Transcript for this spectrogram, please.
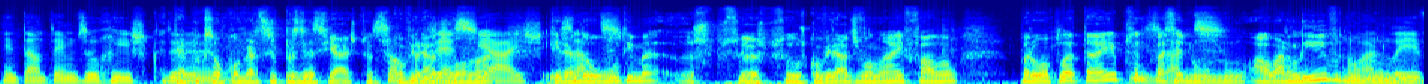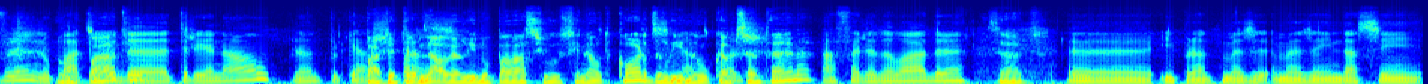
Então temos o risco Até de... porque são conversas presenciais, portanto são os convidados vão lá, tirando exato. a última, as pessoas, os convidados vão lá e falam para uma plateia, portanto Exato. vai ser ao ar livre. Ao ar livre, no, pátio, pátio, da Trienal. Pronto, porque o pátio Trienal é ali no Palácio Sinal de Cordes, ali no Campo Santana. À Feira da Ladra. Exato. Uh, e pronto, mas, mas ainda assim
